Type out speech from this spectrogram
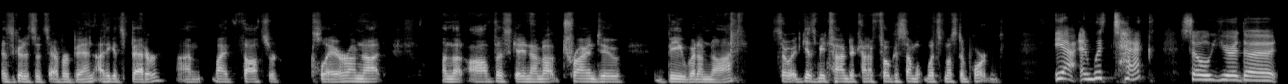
as good as it's ever been. I think it's better. Um, my thoughts are clear. I'm not, I'm not obfuscating. I'm not trying to be what I'm not. So it gives me time to kind of focus on what's most important. Yeah, and with tech, so you're the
